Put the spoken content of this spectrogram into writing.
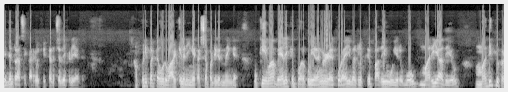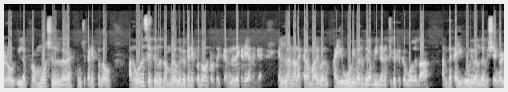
மிதன் ராசிக்காரர்களுக்கு கிடைச்சதே கிடையாது. அப்படிப்பட்ட ஒரு வாழ்க்கையில நீங்க கஷ்டப்பட்டு இருந்தீங்க. முக்கியமா வேலைக்கு போறக்கூடிய இடங்களில கூட இவர்களுக்கு பதவி உயர்வோ மரியாதையோ மதிப்புகளோ இல்ல ப்ரொமோஷன்ல கொஞ்சம் கிடைப்பதோ அதோடு சேர்த்து இந்த சம்பள உயர்வு கிடைப்பதோன்றது கிடந்ததே கிடையாதுங்க. எல்லாம் நடக்கிற மாதிரி வரும். கைகூடி வருது அப்படின்னு நினைச்சுக்கிட்டு இருக்கும்போது தான் அந்த கைகூடி வந்த விஷயங்கள்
